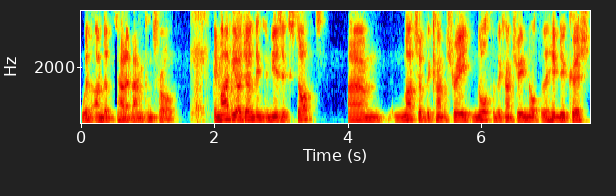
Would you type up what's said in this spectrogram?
with under Taliban control. In my view, I don't think the music stopped. Um, much of the country, north of the country, north of the Hindu Kush,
